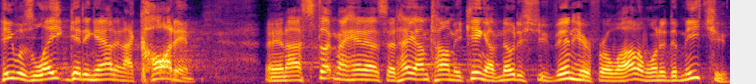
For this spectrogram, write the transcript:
he was late getting out and I caught him. And I stuck my hand out and said, Hey, I'm Tommy King. I've noticed you've been here for a while. I wanted to meet you.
